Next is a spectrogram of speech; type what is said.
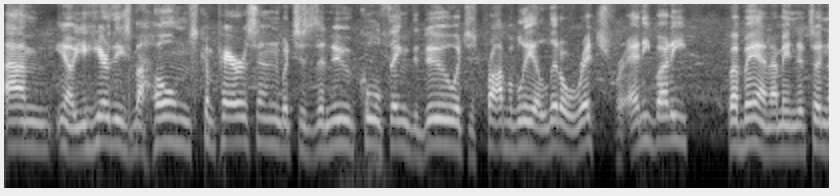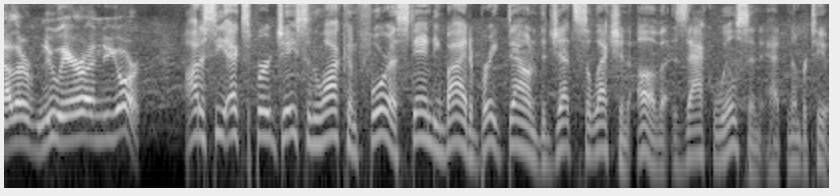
Um, you know, you hear these Mahomes comparison, which is the new cool thing to do, which is probably a little rich for anybody. But man, I mean, it's another new era in New York. Audacy expert Jason La Canfora standing by to break down the Jets' selection of Zach Wilson at number two.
